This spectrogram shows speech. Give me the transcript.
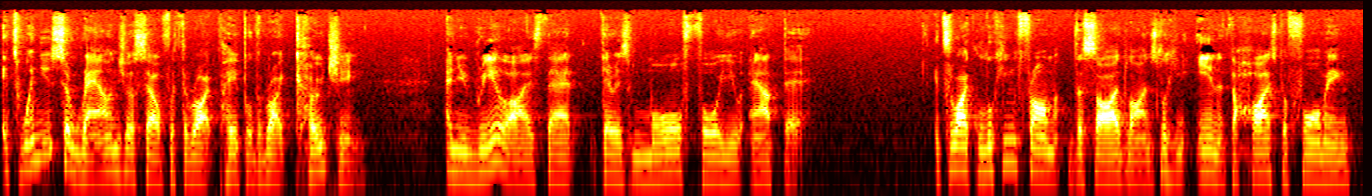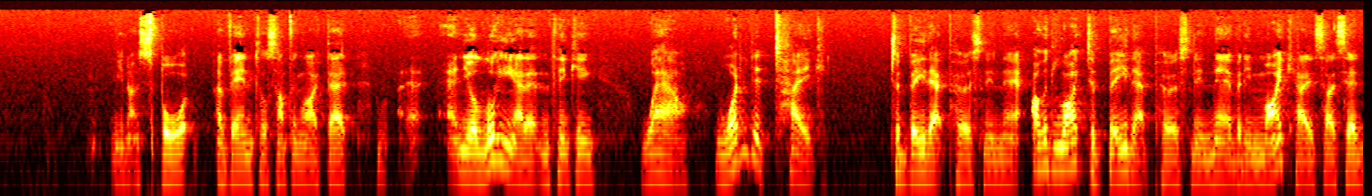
it's when you surround yourself with the right people, the right coaching, and you realize that there is more for you out there. It's like looking from the sidelines, looking in at the highest performing, you know, sport event or something like that, and you're looking at it and thinking, wow, what did it take to be that person in there? I would like to be that person in there. But in my case, I said,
